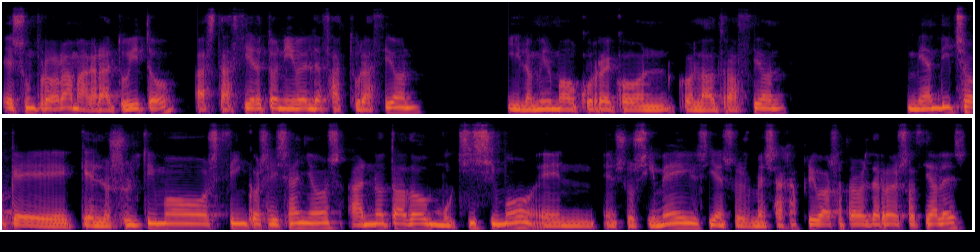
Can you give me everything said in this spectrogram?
es un programa gratuito hasta cierto nivel de facturación, y lo mismo ocurre con, con la otra opción, me han dicho que, que, en los últimos cinco o seis años han notado muchísimo en, en, sus emails y en sus mensajes privados a través de redes sociales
